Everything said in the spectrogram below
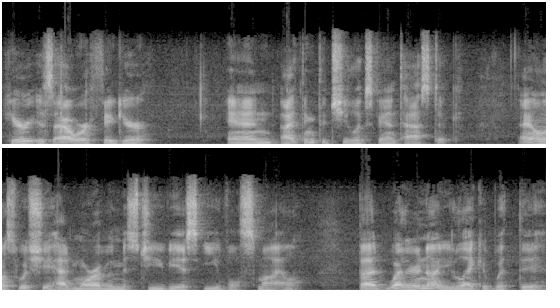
Here is our figure, and I think that she looks fantastic. I almost wish she had more of a mischievous, evil smile. But whether or not you like it with the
